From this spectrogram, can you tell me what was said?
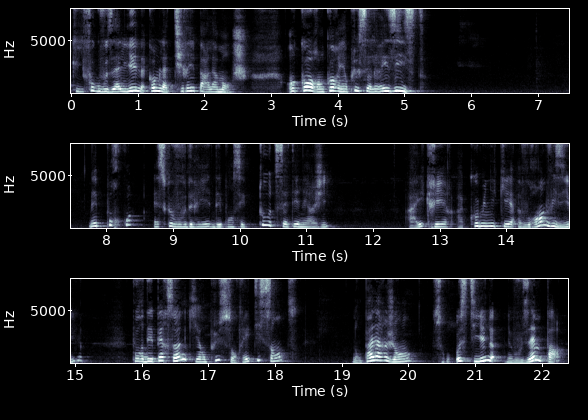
qu'il faut que vous alliez comme la tirer par la manche. Encore, encore, et en plus, elle résiste. Mais pourquoi est-ce que vous voudriez dépenser toute cette énergie à écrire, à communiquer, à vous rendre visible pour des personnes qui en plus sont réticentes, n'ont pas d'argent, sont hostiles, ne vous aiment pas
